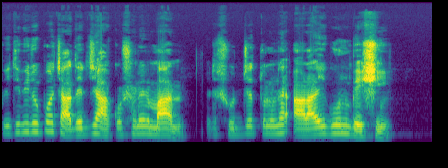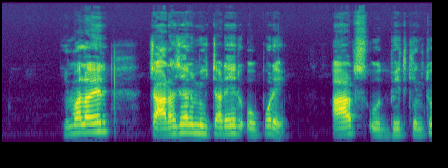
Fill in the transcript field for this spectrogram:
পৃথিবীর উপর চাঁদের যে আকর্ষণের মান, এটা সূর্যের তুলনায় আড়াই গুণ বেশি। হিমালয়ের চার হাজার মিটারের ওপরে আর্পস উদ্ভিদ কিন্তু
